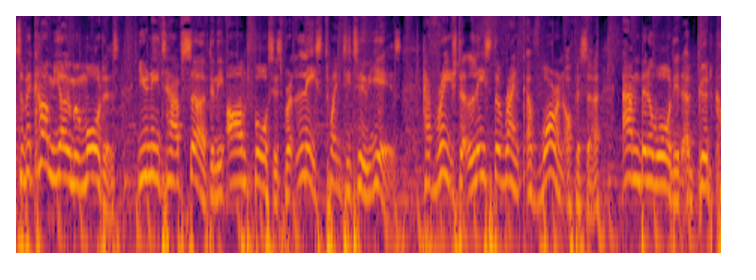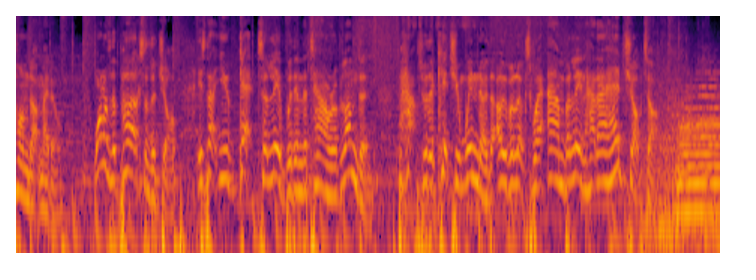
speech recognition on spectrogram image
To become yeoman warders, you need to have served in the armed forces for at least 22 years, have reached at least the rank of warrant officer, and been awarded a Good Conduct Medal. One of the perks of the job is that you get to live within the Tower of London, perhaps with a kitchen window that overlooks where Anne Boleyn had her head chopped off.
